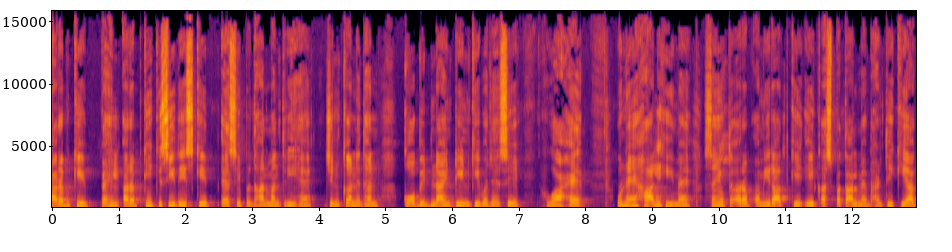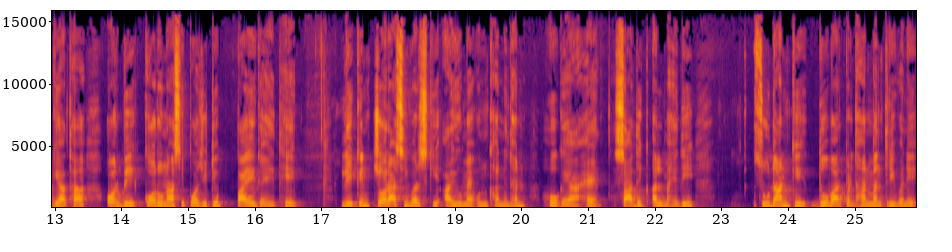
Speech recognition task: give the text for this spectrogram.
अरब के पहले, अरब के किसी देश के ऐसे प्रधानमंत्री हैं जिनका निधन कोविड 19 की वजह से हुआ है। उन्हें हाल ही में संयुक्त अरब अमीरात के एक अस्पताल में भर्ती किया गया था और वे कोरोना से पॉजिटिव पाए गए थे। लेकिन चौरासी वर्ष की आयु में उनका निधन हो गया है। सादिक अल मेहदी सूडान के दो बार प्रधानमंत्री बने।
